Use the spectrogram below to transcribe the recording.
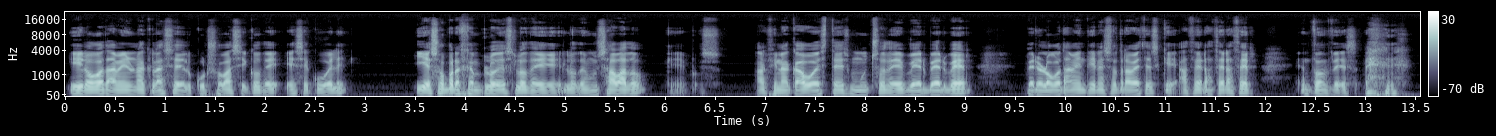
Y luego también una clase del curso básico de SQL, y eso, por ejemplo, es lo de, lo de un sábado, que pues al fin y al cabo este es mucho de ver, ver, ver, pero luego también tienes otra veces que hacer, hacer, hacer. Entonces,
